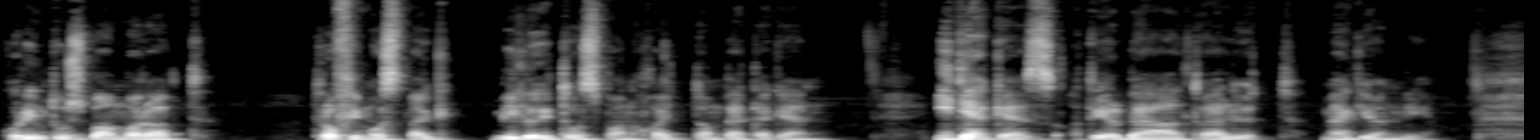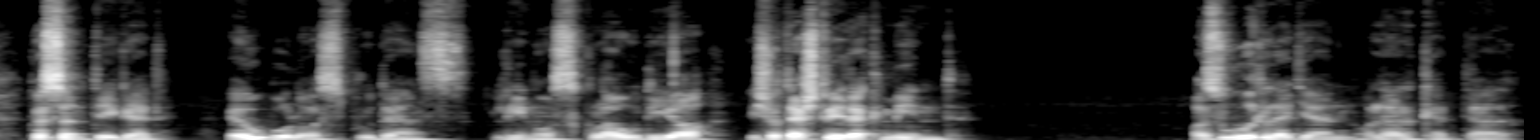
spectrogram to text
Korintusban maradt, Trofimoszt meg Milőtoszban hagytam betegen. Igyekez a tél beállta előtt megjönni. Köszönt téged, Eubolos Prudence, Linus Claudia és a testvérek mind. Az Úr legyen a lelkeddel.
